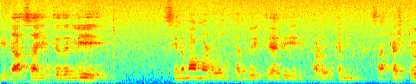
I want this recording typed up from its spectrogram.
ಈ ದಾಸ ಸಾಹಿತ್ಯದಲ್ಲಿ ಸಿನಿಮಾ ಮಾಡುವಂಥದ್ದು ಇತ್ಯಾದಿ ಮಾಡೋದಕ್ಕೆ ಸಾಕಷ್ಟು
